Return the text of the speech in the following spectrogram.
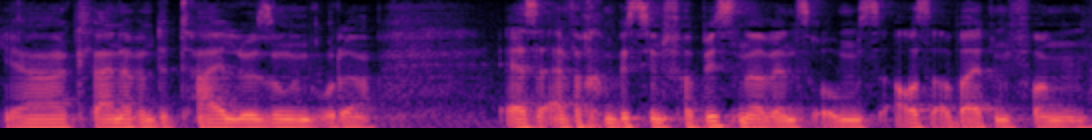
ja kleineren Detaillösungen oder er ist einfach ein bisschen verbissener, wenn es ums Ausarbeiten von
